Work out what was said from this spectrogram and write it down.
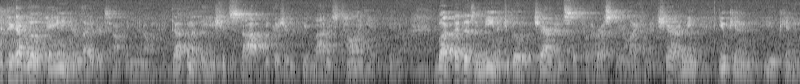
if you have a little pain in your leg or something, you know, definitely you should stop because your, your body's telling you, you know. But that doesn't mean that you go to a chair and sit for the rest of your life in a chair. I mean, you can, you can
